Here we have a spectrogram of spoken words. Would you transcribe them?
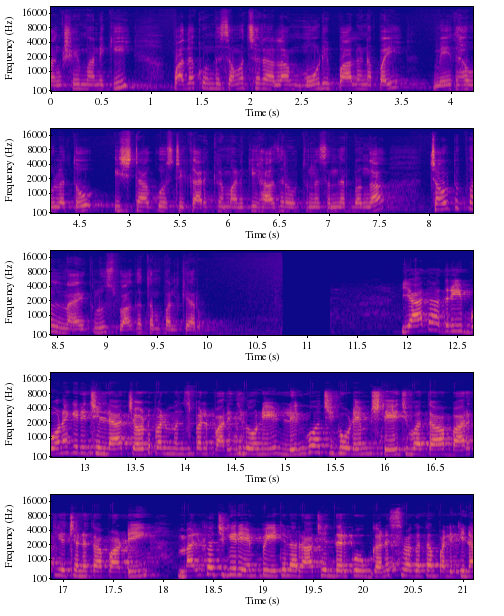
సంక్షేమానికి పదకొండు సంవత్సరాల మోడీ పాలనపై మేధావులతో ఇష్టాగోష్ఠి కార్యక్రమానికి హాజరవుతున్న సందర్భంగా చౌటుప్పల్ నాయకులు స్వాగతం పలికారు. యాదాద్రి భువనగిరి జిల్లా చౌటుపల్ మున్సిపల్ పరిధిలోని లింగోచిగూడెం స్టేజ్ వద్ద భారతీయ జనతా పార్టీ మల్కజ్గిరి ఎంపీ ఈటెల రాజేందర్కు ఘన స్వాగతం పలికిన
